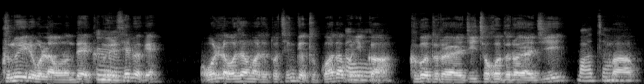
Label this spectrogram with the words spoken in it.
금요일에 올라오는데 금요일 음. 새벽에 올라오자마자 또 챙겨 듣고 하다 보니까 어. 그거 들어야지 저거 들어야지 맞아. 막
